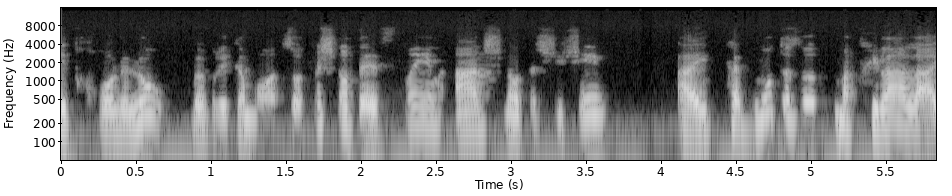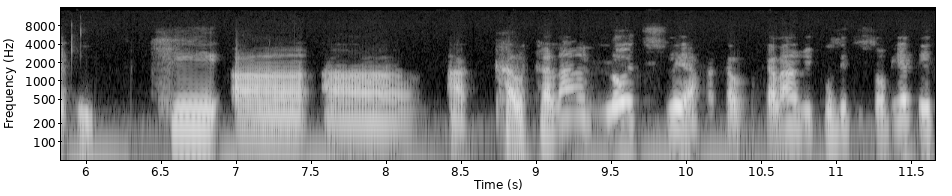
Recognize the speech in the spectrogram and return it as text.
שהתחוללו בברית המועצות משנות ה-20 עד שנות ה-60, ההתקדמות הזאת מתחילה להעיד, כי הכלכלה לא הצליח, הכלכלה הריכוזית הסובייטית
